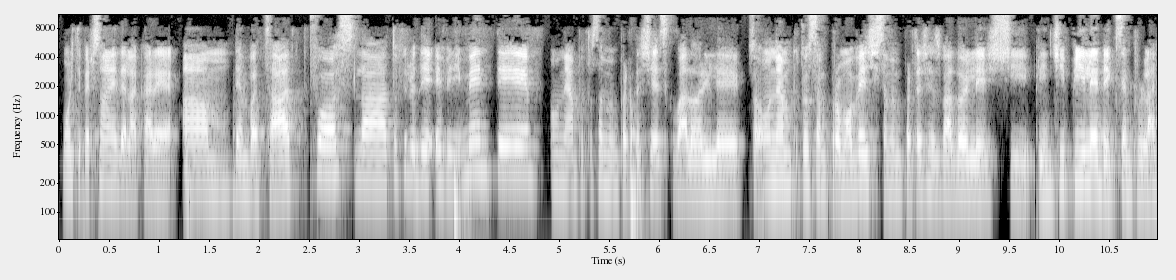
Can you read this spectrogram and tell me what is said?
multe persoane de la care am de învățat. Am fost la tot felul de evenimente unde am putut să-mi împărtășesc valorile sau unde am putut să-mi promovez și să-mi împărtășesc valorile și principiile, de exemplu la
